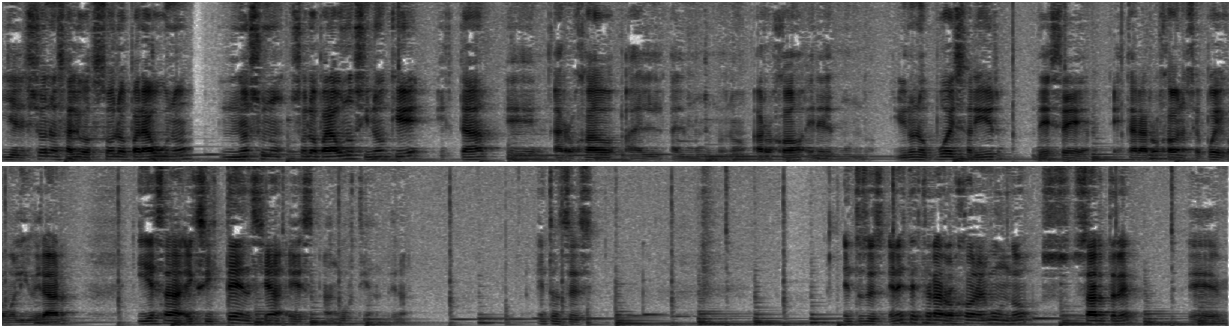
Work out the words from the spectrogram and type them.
Y el yo no es algo solo para uno, no es uno solo para uno, sino que está eh, arrojado al, al mundo, ¿no? Arrojado en el mundo. Y uno no puede salir de ese estar arrojado, no se puede como liberar. Y esa existencia es angustiante, ¿no? Entonces, Entonces, en este estar arrojado en el mundo, Sartre eh,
